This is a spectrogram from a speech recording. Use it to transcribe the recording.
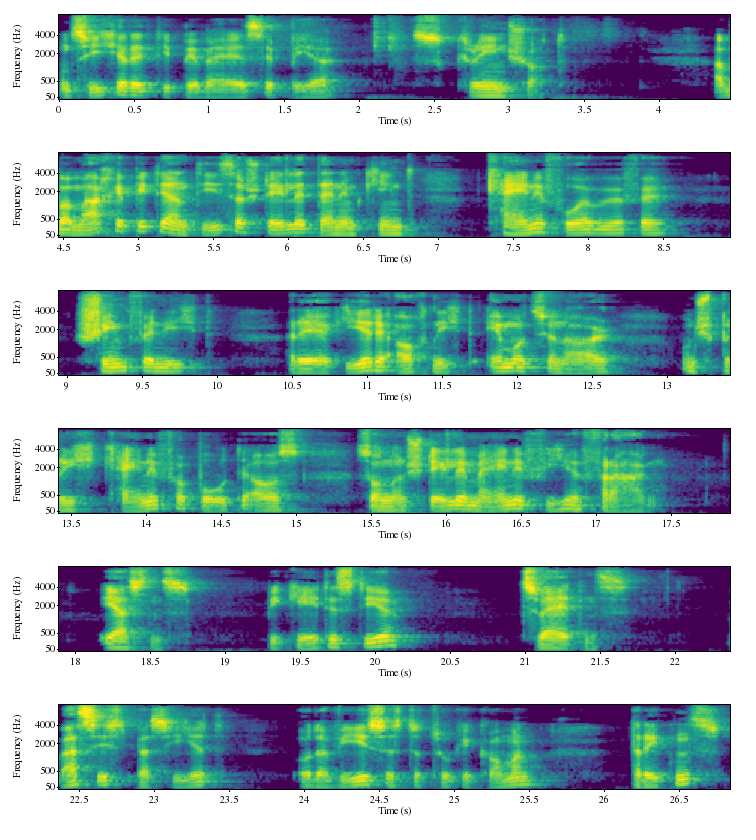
und sichere die Beweise per Screenshot. Aber mache bitte an dieser Stelle deinem Kind keine Vorwürfe, schimpfe nicht, reagiere auch nicht emotional und sprich keine Verbote aus, sondern stelle meine vier Fragen. Erstens, wie geht es dir? Zweitens, was ist passiert oder wie ist es dazu gekommen? Drittens,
